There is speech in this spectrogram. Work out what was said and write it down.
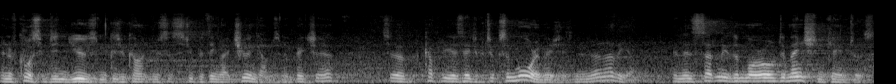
And of course, we didn't use them because you can't use a stupid thing like chewing gums in a picture. So a couple of years later, we took some more images, and another year. And then suddenly the moral dimension came to us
